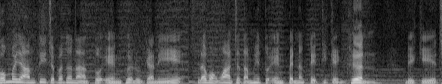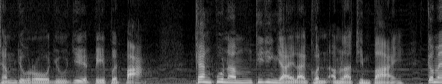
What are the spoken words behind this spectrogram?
ผมพยายามที่จะพัฒนาตัวเองเพื่อฤดูกาลนี้ และหวังว่าจะทำให้ตัวเองเป็นนักเตะที่เก่งขึ้น ดีกีแชมป์ยูโรยู21ปีเปิดปาก แข้งผู้นำที่ยิ่งใหญ่หลายคนอำลาทีมไป ก็แม้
